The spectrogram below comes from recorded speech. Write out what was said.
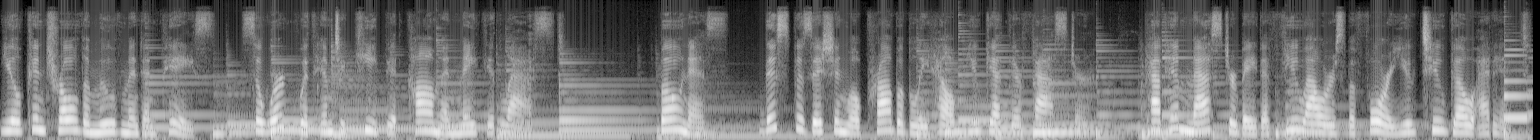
You'll control the movement and pace, so work with him to keep it calm and make it last. Bonus. This position will probably help you get there faster. Have him masturbate a few hours before you two go at it.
